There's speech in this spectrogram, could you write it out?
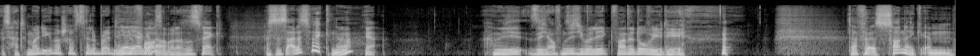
Es hatte mal die Überschrift Celebrating Ja, the ja, Force, genau. aber das ist weg. das ist alles weg, ne? Ja. Haben die sich offensichtlich überlegt, war eine doofe Idee. Dafür ist Sonic im,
